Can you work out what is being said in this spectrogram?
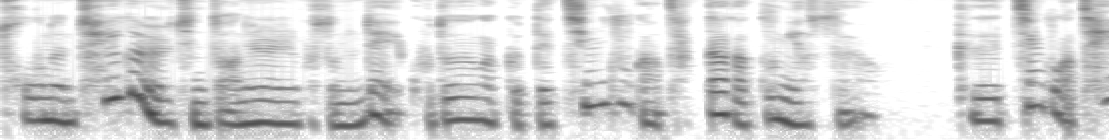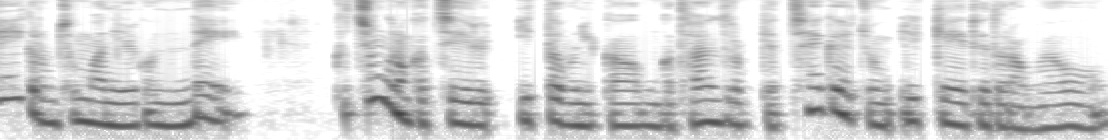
저는 책을 진짜 안 읽었었는데 고등학교 때 친구가 작가가 꿈이었어요. 그 친구가 책을 엄청 많이 읽었는데 그 친구랑 같이 일- 있다 보니까 뭔가 자연스럽게 책을 좀 읽게 되더라고요.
